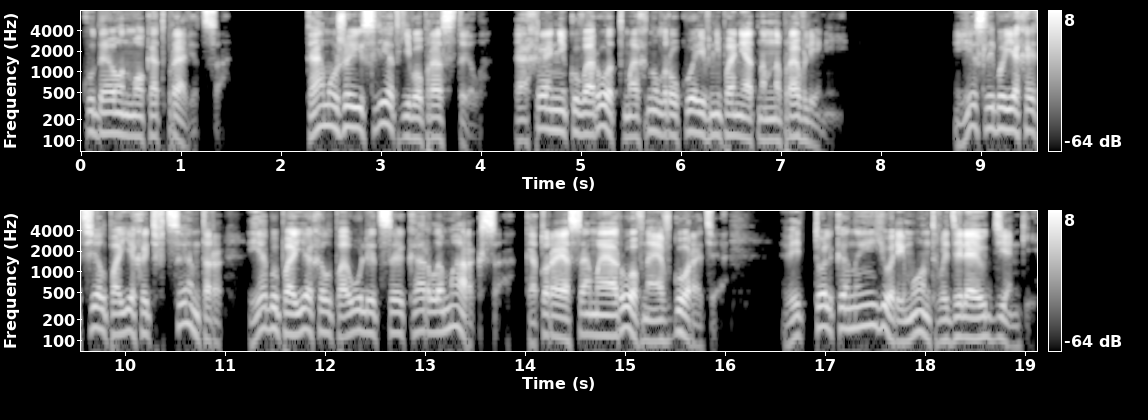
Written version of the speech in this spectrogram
куда он мог отправиться. Там уже и след его простыл. Охранник у ворот махнул рукой в непонятном направлении. Если бы я хотел поехать в центр, я бы поехал по улице Карла Маркса, которая самая ровная в городе, ведь только на ее ремонт выделяют деньги.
